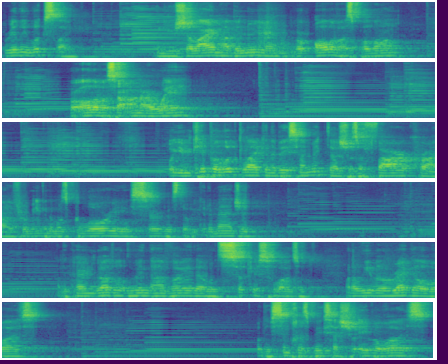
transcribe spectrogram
really looks like. In Yerushalayim HaBenuya, where all of us belong, where all of us are on our way. What Yom Kippur looked like in the Beis HaMikdash was a far cry from even the most glorious service that we could imagine And the Kohen Gadol doing the Avodah, what Sukkot was, what a little Regel was, the Simchas Beis HaShoeva was,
